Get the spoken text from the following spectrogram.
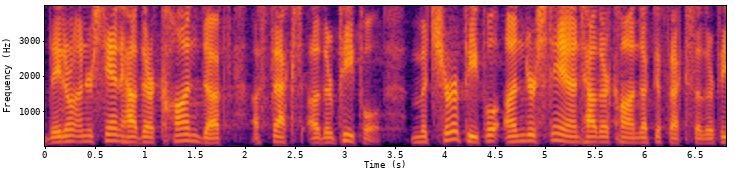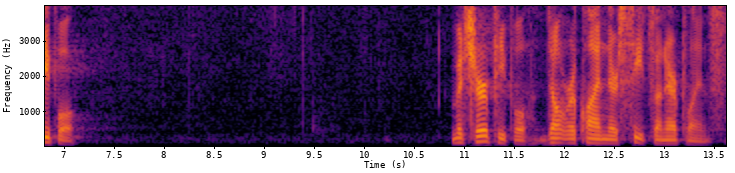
They don't understand how their conduct affects other people. Mature people understand how their conduct affects other people. Mature people don't recline their seats on airplanes.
